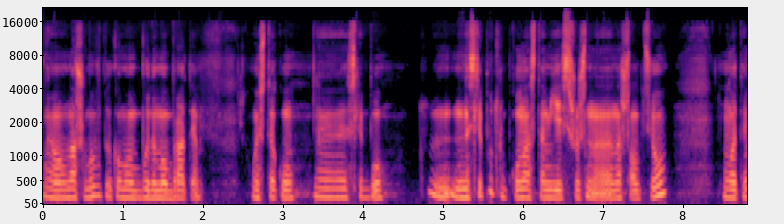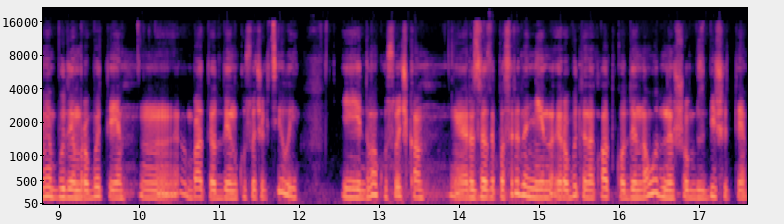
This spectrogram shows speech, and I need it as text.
Е, В нашому випадку ми будемо брати ось таку е, сліпу, не сліпу трубку, у нас там є щось на, на цього. От, і ми будемо робити, брати один кусочок цілий і два кусочка е, розрязи посередині і робити накладку один на один, щоб збільшити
